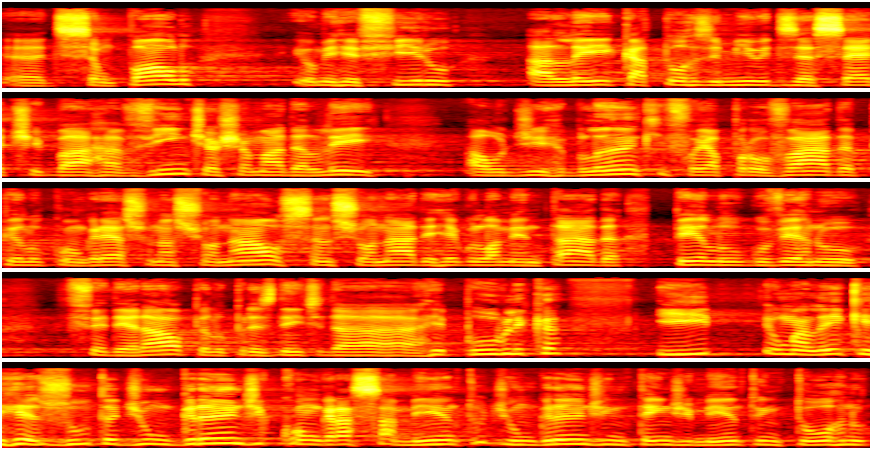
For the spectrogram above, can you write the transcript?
eh, de São Paulo. Eu me refiro à Lei 14.017-20, a chamada Lei Aldir Blanc, foi aprovada pelo Congresso Nacional, sancionada e regulamentada pelo governo federal, pelo presidente da República, e uma lei que resulta de um grande congraçamento, de um grande entendimento em torno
